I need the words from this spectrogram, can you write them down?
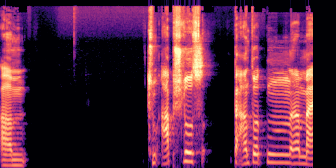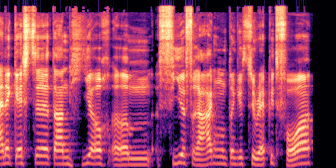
Ähm, zum Abschluss beantworten äh, meine Gäste dann hier auch ähm, vier Fragen und dann gibt's die Rapid vor.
